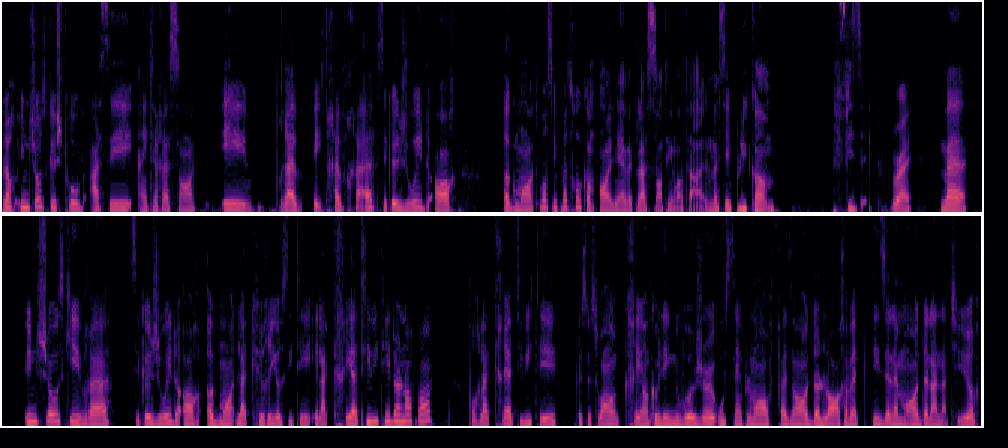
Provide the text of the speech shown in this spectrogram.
Alors, une chose que je trouve assez intéressante et, vrai, et très vraie, c'est que jouer dehors augmente. Bon, c'est pas trop comme en lien avec la santé mentale, mais c'est plus comme physique, right? Mais une chose qui est vraie, c'est que jouer dehors augmente la curiosité et la créativité d'un enfant. Pour la créativité, que ce soit en créant comme des nouveaux jeux ou simplement en faisant de l'art avec des éléments de la nature,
